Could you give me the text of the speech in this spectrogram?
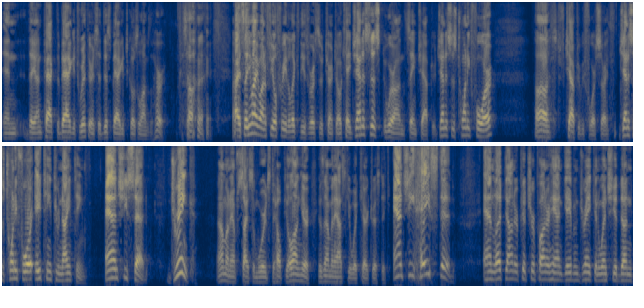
and they unpacked the baggage with her and said, this baggage goes along with her. So, all right, so you might want to feel free to look at these verses turn to. Okay, Genesis, we're on the same chapter. Genesis 24, uh, chapter before, sorry. Genesis 24, 18 through 19. And she said, Drink. I'm going to emphasize some words to help you along here because I'm going to ask you what characteristic. And she hasted and let down her pitcher upon her hand, gave him drink. And when she had done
